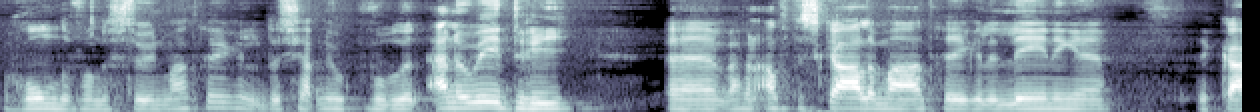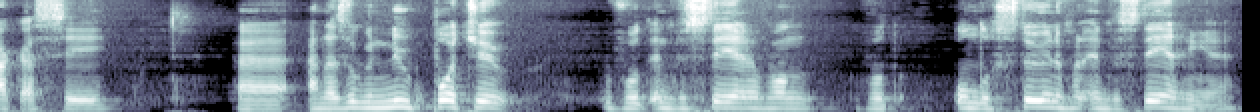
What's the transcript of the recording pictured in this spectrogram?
ronde van de steunmaatregelen. Dus je hebt nu ook bijvoorbeeld een NOE 3, eh, we hebben een aantal fiscale maatregelen, leningen, de KKC. Eh, en dat is ook een nieuw potje voor het investeren van, voor het ondersteunen van investeringen.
